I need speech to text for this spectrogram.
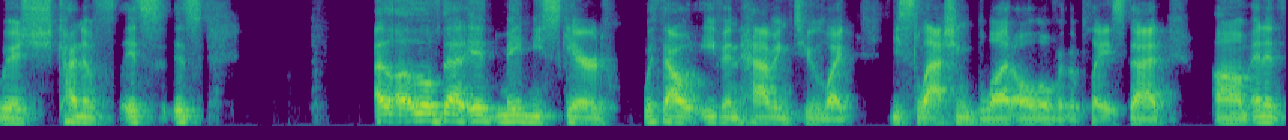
which kind of it's it's I, I love that it made me scared without even having to like be slashing blood all over the place that um, and it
